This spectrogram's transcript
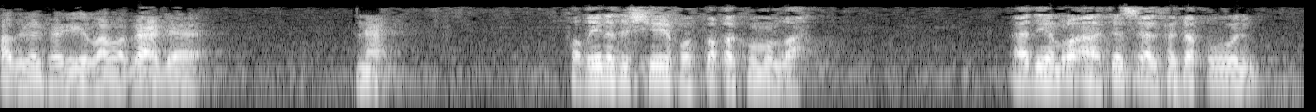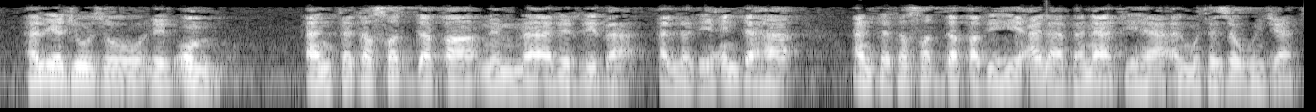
قبل الفريضة وبعد. نعم. فضيلة الشيخ وفقكم الله. هذه امرأة تسأل فتقول هل يجوز للأم أن تتصدق من مال الربا الذي عندها أن تتصدق به على بناتها المتزوجات؟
